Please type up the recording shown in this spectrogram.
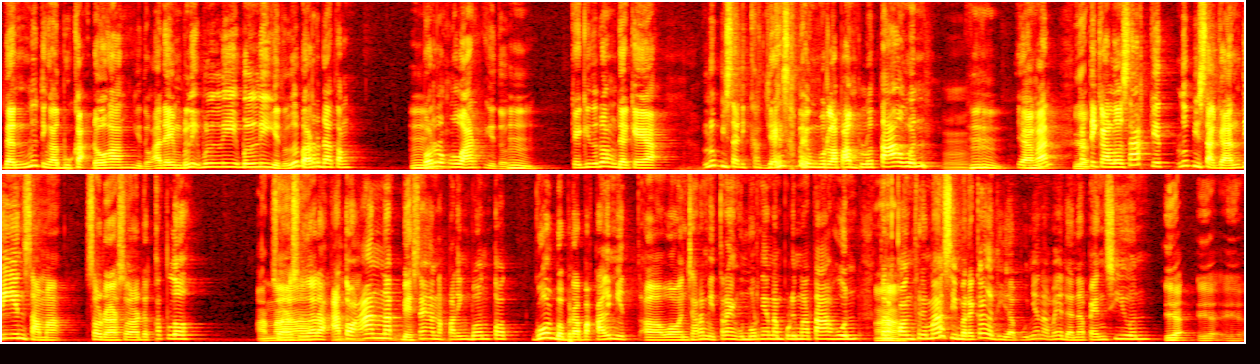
Dan lu tinggal buka doang gitu. Ada yang beli, beli, beli gitu. Lu baru datang, baru keluar gitu. Hmm. Kayak gitu doang. Udah kayak lu bisa dikerjain sampai umur 80 tahun. Hmm. Ya kan? Iya. Ketika lu sakit, lu bisa gantiin sama saudara-saudara deket lo. Anak. Saudara-saudara atau anak, biasanya anak paling bontot. Gue beberapa kali mit- eh, wawancara mitra yang umurnya 65 tahun. Ah. Terkonfirmasi mereka tidak punya namanya dana pensiun. Iya, iya, iya.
